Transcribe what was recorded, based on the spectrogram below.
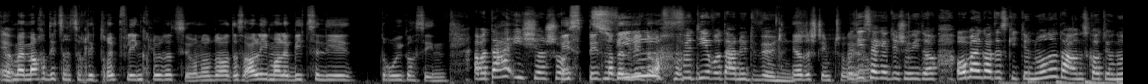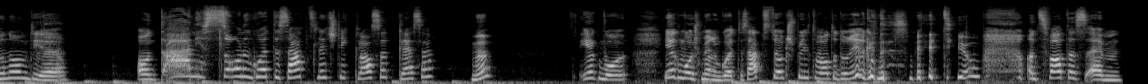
Ja. Wir machen jetzt so ein bisschen Tröpfchen-Inklusion, oder? Dass alle mal ein bisschen ruhiger sind. Aber da ist ja schon Bis- bis viel wieder- für die, die das nicht wollen. Ja, das stimmt schon. Weil die Ja. sagen ja schon wieder, oh mein Gott, es gibt ja nur noch da und es geht ja nur noch um die. Und da habe ich so einen guten Satz letztens gelesen. gelesen. Ja? Irgendwo, irgendwo ist mir ein guter Satz zugespielt worden durch irgendein Medium. Und zwar, dass, ähm,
